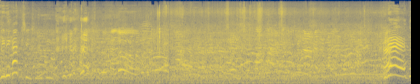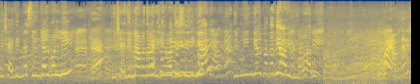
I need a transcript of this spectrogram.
দিদি খাচ্ছিস নাকি? হ্যালো রে তুই সেদিন না সিঙ্গেল বললি? হ্যাঁ তুই সেদিন না আমাদের বাড়ি গিয়ে বলছিস সিঙ্গেল? তুই মিঙ্গেল কথা দিয়ে হইলি বল। ভাই আমি জানিস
